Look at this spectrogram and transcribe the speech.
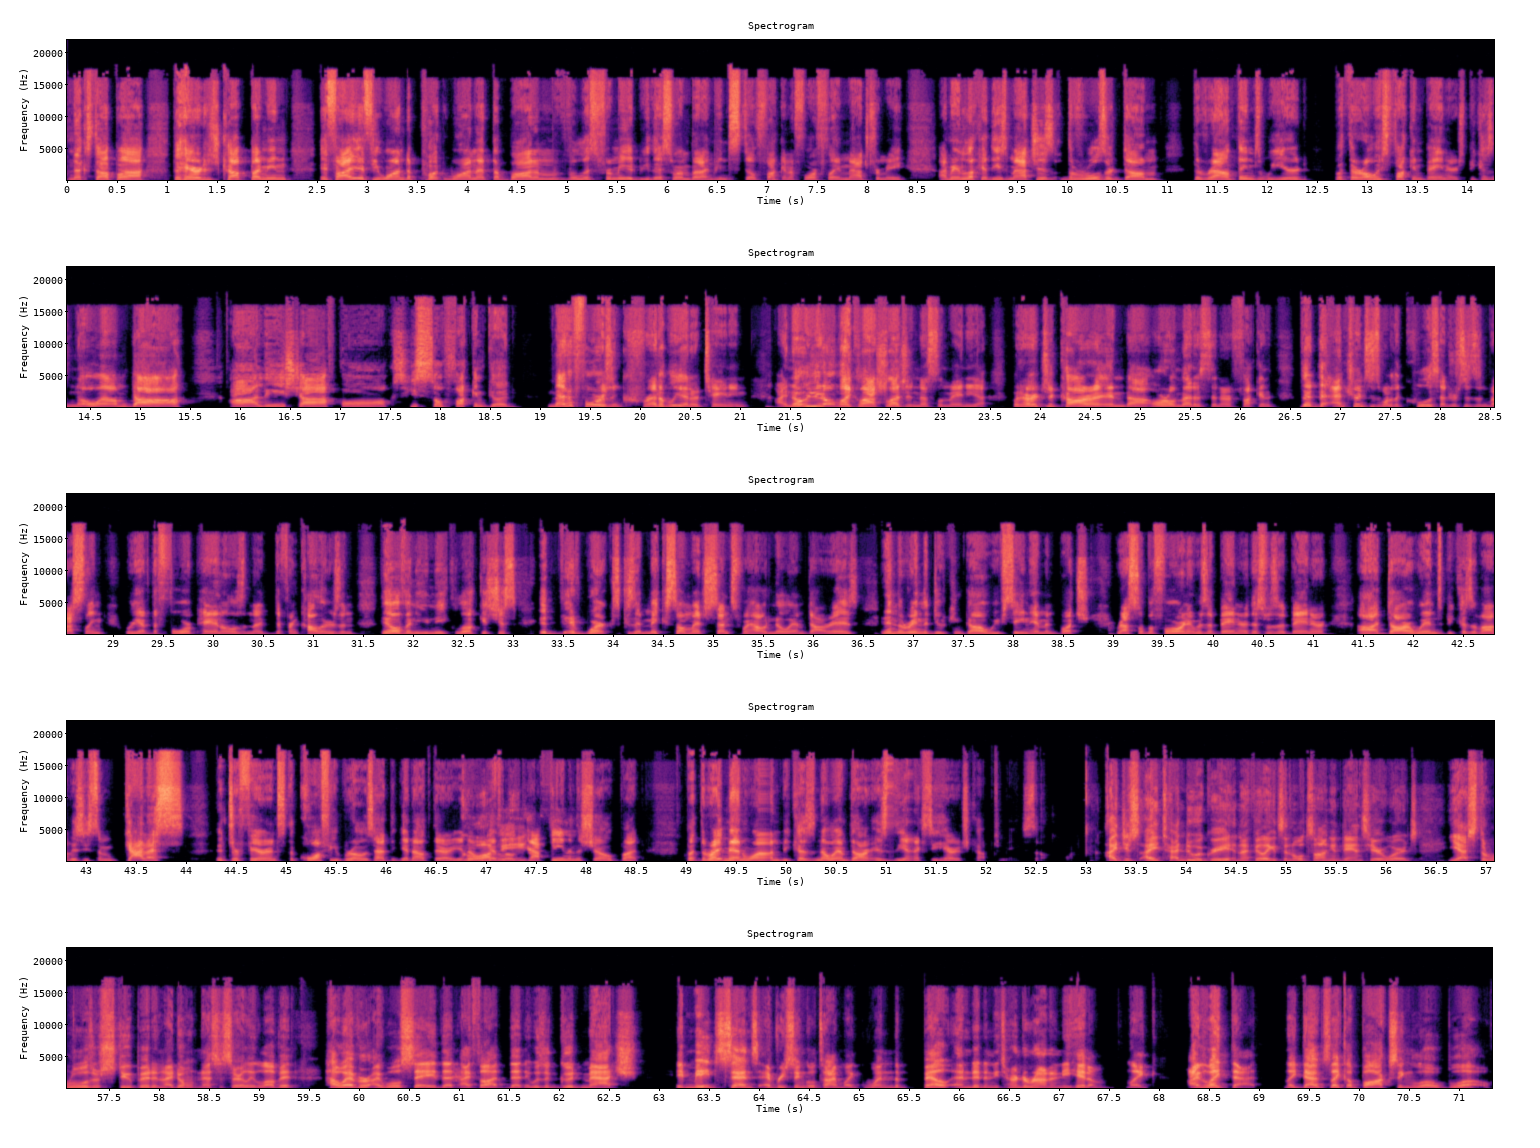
Next up, uh, the Heritage Cup. I mean, if I if you wanted to put one at the bottom of the list for me, it'd be this one. But I mean, still fucking a four flame match for me. I mean, look at these matches. The rules are dumb. The round thing's weird, but they're always fucking bangers because Noam Dar, Alicia Fox, he's so fucking good. Meta-Four is incredibly entertaining. I know you don't like Lash Legend, Nestlemania, but her Jakara and uh, Oro Mensah are fucking. The, the entrance is one of the coolest entrances in wrestling where you have the four panels and the different colors and they all have a unique look. It's just, it, it works because it makes so much sense for how Noam Dar is. And in the ring, the dude can go. We've seen him and Butch wrestle before and it was a banner. This was a banner. Uh, Dar wins because of obviously some Gallus interference. The coffee bros had to get out there, you know, get a little caffeine in the show, but. But the right man won because Noam Dar is the NXT Heritage Cup to me. So I just I tend to agree, and I feel like it's an old song and dance here, where it's yes, the rules are stupid, and I don't necessarily love it. However, I will say that I thought that it was a good match. It made sense every single time. Like when the bell ended and he turned around and he hit him. Like I like that. Like that's like a boxing low blow.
